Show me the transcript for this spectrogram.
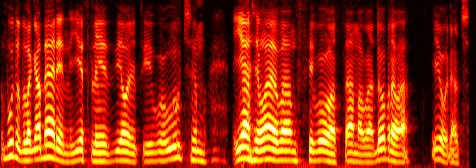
буду благодарен, если сделаете его лучшим. Я желаю вам всего самого доброго и удачи.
